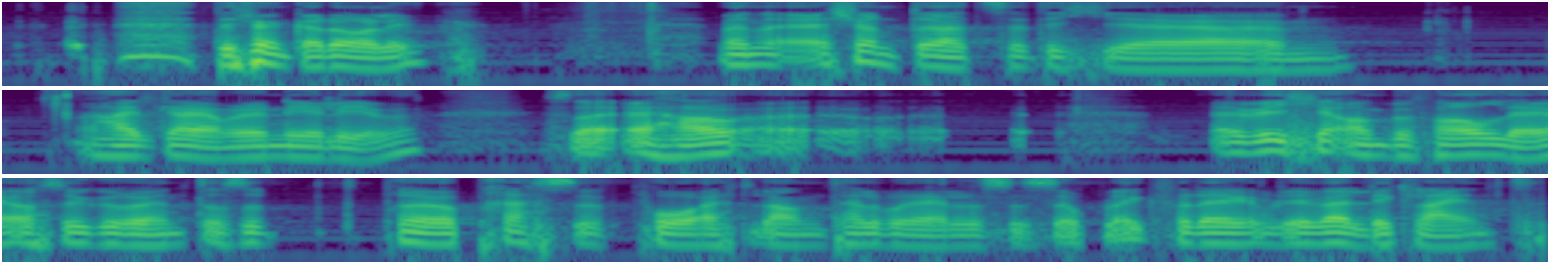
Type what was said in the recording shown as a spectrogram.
Det funka dårlig. Men jeg skjønte rett og slett ikke ehm, helt greia med det nye livet. Så jeg har eh, Jeg vil ikke anbefale det å så gå rundt og prøve å presse på et eller annet helbredelsesopplegg, for det blir veldig kleint.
